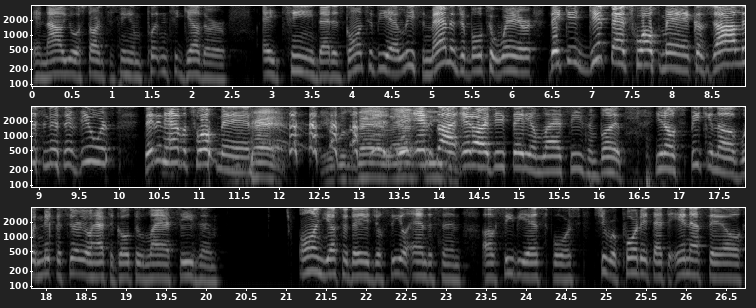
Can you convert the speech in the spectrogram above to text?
and now you are starting to see him putting together a team that is going to be at least manageable to where they can get that 12th man. Because, John, listeners and viewers, they didn't have a 12th man. Bad. It was bad last inside season. NRG Stadium last season. But you know, speaking of what Nick Caserio had to go through last season, on yesterday, Josina Anderson of CBS Sports, she reported that the NFL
